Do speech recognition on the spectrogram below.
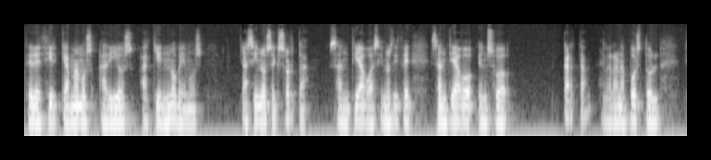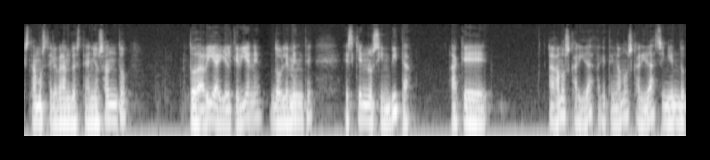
de decir que amamos a Dios a quien no vemos? Así nos exhorta Santiago, así nos dice Santiago en su carta, el gran apóstol que estamos celebrando este año santo, todavía y el que viene doblemente, es quien nos invita a que hagamos caridad, a que tengamos caridad siguiendo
